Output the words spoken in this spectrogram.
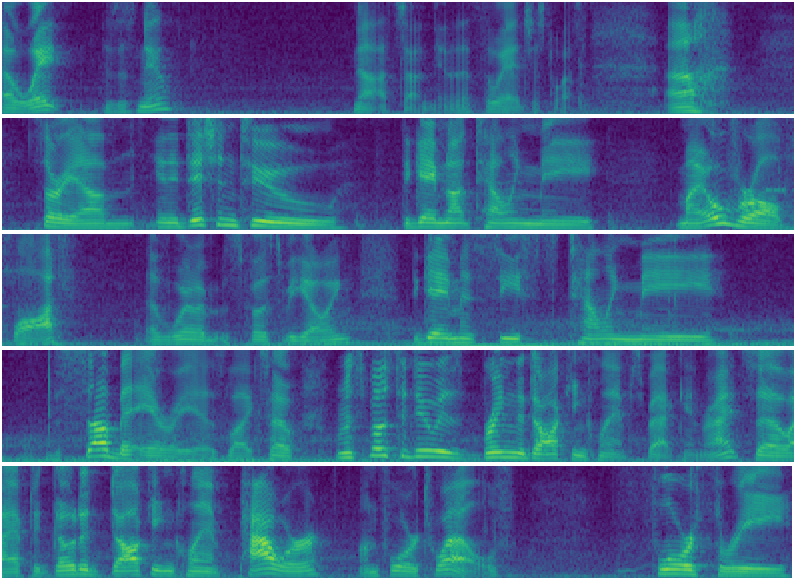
oh wait, is this new? No, it's not new. That's the way it just was. Uh, sorry. Um, in addition to the game not telling me my overall plot of where I'm supposed to be going. The game has ceased telling me the sub areas. Like, so what I'm supposed to do is bring the docking clamps back in, right? So I have to go to docking clamp power on floor 12, floor 3,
